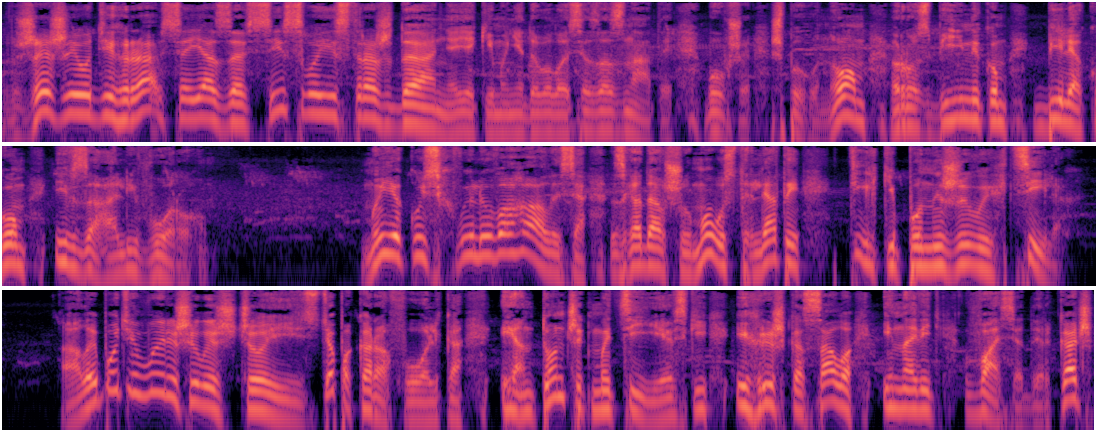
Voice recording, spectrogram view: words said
Вже ж і одігрався я за всі свої страждання, які мені довелося зазнати, бувши шпигуном, розбійником, біляком і взагалі ворогом. Ми якусь хвилю вагалися, згадавши умову стріляти тільки по неживих цілях. Але потім вирішили, що і Стьопа Карафолька, і Антончик Мацієвський, і Гришка Сало, і навіть Вася Деркач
